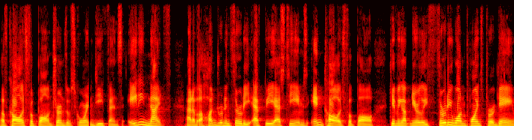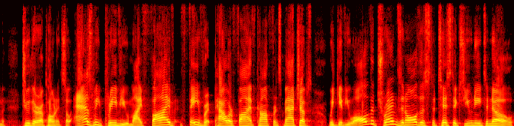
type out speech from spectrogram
of college football in terms of scoring defense, 89th out of 130 FBS teams in college football, giving up nearly 31 points per game to their opponents. So, as we preview my five favorite Power Five conference matchups, we give you all the trends and all the statistics you need to know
